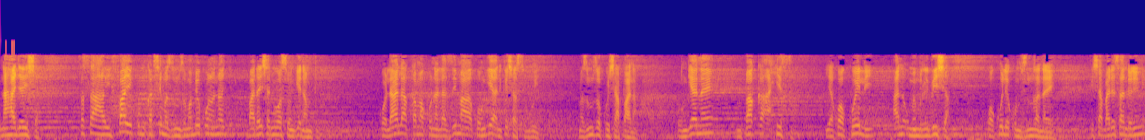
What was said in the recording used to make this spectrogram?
na hajaisha. Sasa haifai kumkatisha mazungumzo. Mwambie kwa baada isha ni wasiongee na mtu kwa lala kama kuna lazima kuongea ni kesha asubuhi. Mazungumzo kuisha hapana. Ongea naye mpaka ahisi ya kwa kweli ani umemridhisha kwa kule kumzungumza naye. Kisha baadaye sasa ndio nini?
